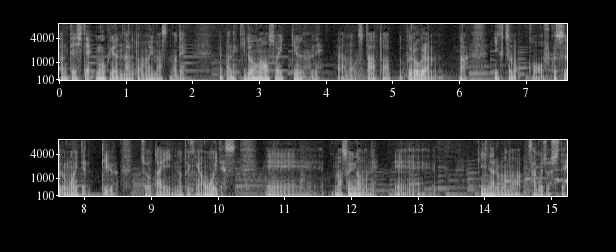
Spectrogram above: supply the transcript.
安定して動くようになると思いますので、やっぱね、起動が遅いっていうのはね、あの、スタートアッププログラムがいくつもこう複数動いてるっていう状態の時が多いです。えー、まあそういうのもね、えー、気になるものは削除して、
